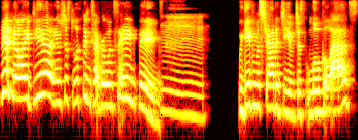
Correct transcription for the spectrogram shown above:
He had no idea. He was just listening to everyone saying things. Mm, We gave him a strategy of just local ads,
